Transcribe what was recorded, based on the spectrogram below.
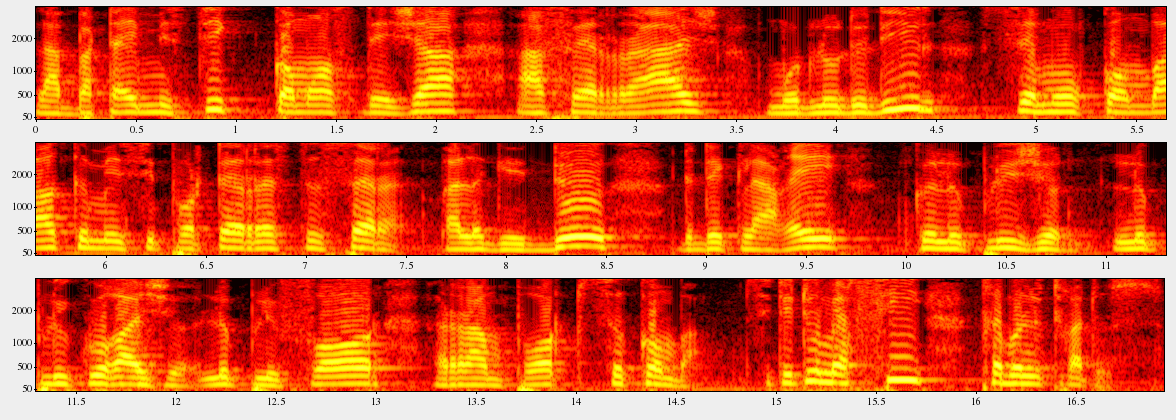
la bataille mystique commence déjà à faire rage. Modlo de dire, c'est mon combat que mes supporters restent sereins. Balagay 2 de déclarer que le plus jeune, le plus courageux, le plus fort remporte ce combat. C'était tout, merci, très bonne lecture à tous.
